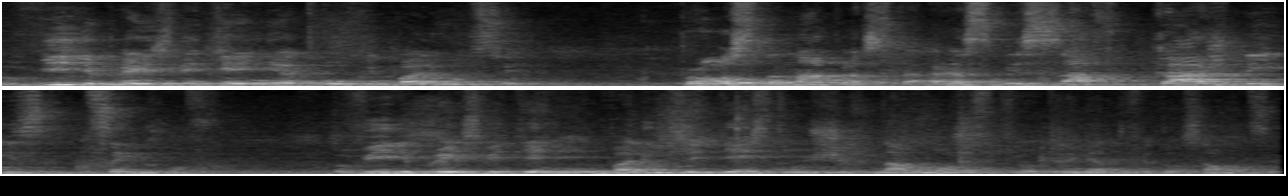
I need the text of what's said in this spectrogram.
в виде произведения двух инволюций, просто-напросто расписав каждый из циклов в виде произведения инволюций, действующих на множестве вот элементов этого самого цикла.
